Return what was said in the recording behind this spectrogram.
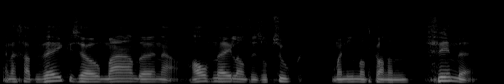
En dan gaat weken zo, maanden, nou, half Nederland is op zoek maar niemand kan hem vinden.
